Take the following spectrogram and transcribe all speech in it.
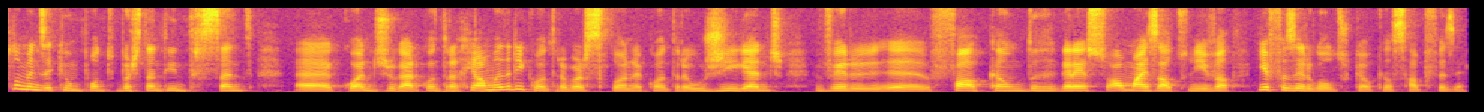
pelo menos aqui um ponto bastante interessante uh, quando jogar contra Real Madrid, contra Barcelona, contra os gigantes, ver Falcão de regresso ao mais alto nível e a fazer golos, que é o que ele sabe fazer.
